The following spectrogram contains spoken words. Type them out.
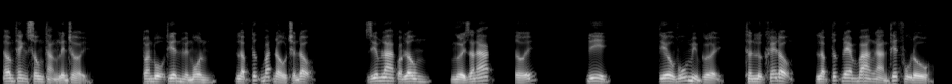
âm thanh sông thẳng lên trời. Toàn bộ thiên huyền môn lập tức bắt đầu chấn động. Diêm la quạt lông, người gian ác, tới. Đi. Tiêu vũ mỉm cười, thần lực khé động, lập tức đem ba ngàn thiết phủ đồ,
